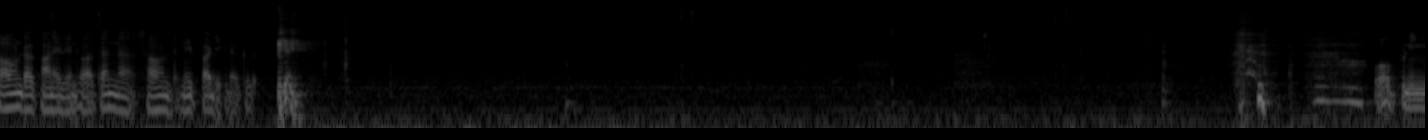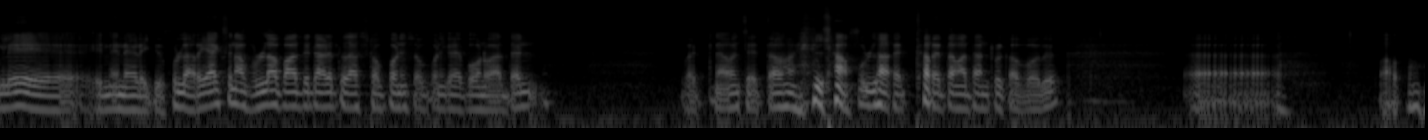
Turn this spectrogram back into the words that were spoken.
சவுண்டை காணையிலேன்னு பார்த்தேன் சவுண்ட் நிப்பாட்டி கிடக்குது. ஓப்பனிங்லே என்னென்ன கிடைக்குது? ஃபுல்லாக ரியாக்ஷனாக ஃபுல்லாக பார்த்துட்டு அடுத்ததாக ஸ்டப் பண்ணி ஸ்டப் பண்ணி போகணும் பார்த்தேன் பட் நான் செத்தவன் எல்லாம் ஃபுல்லாக ரத்த ரத்தமாக தான் இருக்கா போது அஹ், பார்ப்போம்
